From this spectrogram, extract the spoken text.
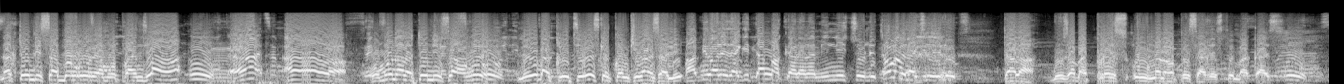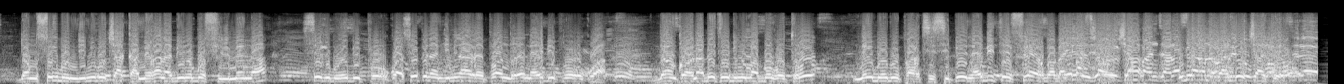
natondisa boro ya mopanzi awa awa omona natondisa yango lelo baclotire eske concurrence ale babi wana ezalaki ntango ya kala na miniti oyo nde tolobelaki lelo tala boza bapresse oyo ngai naopesa respect makasi donc soki bondimi botya kamera na bino bofilme nga soki boyebi pourkui soki mpe nandimi na répondre nayebi pourkui donc euh, nabeteli bino maboko trop ndenge boyebi boparticipe nayebi te fleur babandi deja otya obina babandi otya te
